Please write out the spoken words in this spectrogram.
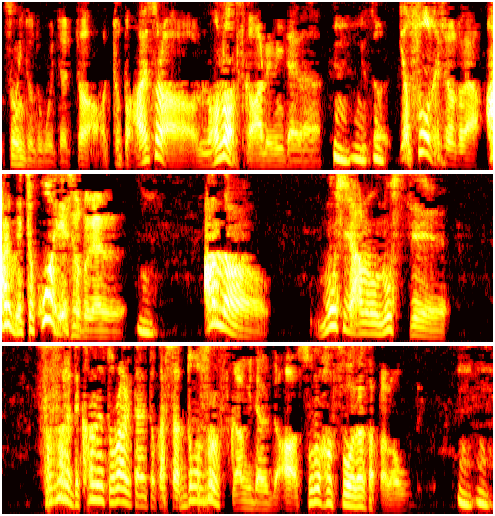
その人のとこ行ったら、じゃあ、ちょっとあいつら、何なんすか？あれみたいな。うん。言ったら、いや、そうでしょとか、あれめっちゃ怖いですよとか言う。うん。あんなん、もしあの、乗せて、刺されて金取られたりとかしたらどうすんすか？みたいな。あ、その発想はなかったな、思って。うん。うん。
